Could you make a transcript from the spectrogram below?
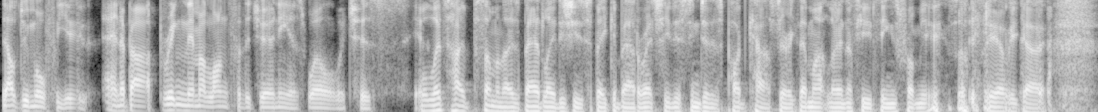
they'll do more for you and about bring them along for the journey as well which is yeah. well let's hope some of those bad leaders you speak about are actually listening to this podcast eric they might learn a few things from you so we'll see how we go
